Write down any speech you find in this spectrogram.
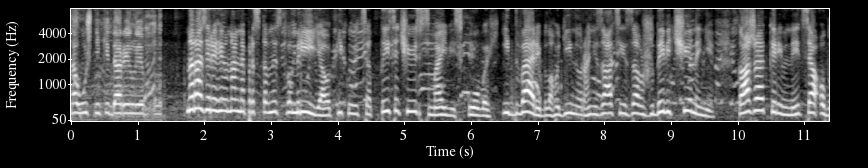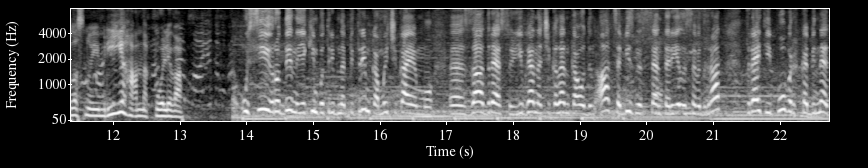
наушники дарили. Наразі регіональне представництво Мрія опікується тисячею сімей військових, і двері благодійної організації завжди відчинені, каже керівниця обласної мрії Ганна Колєва. Усі родини, яким потрібна підтримка, ми чекаємо е, за адресою Євгена Чекаленка 1А. Це бізнес-центр Єлисаветград, третій поверх, кабінет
